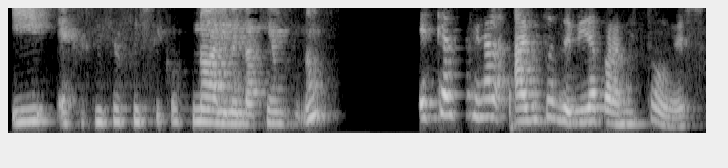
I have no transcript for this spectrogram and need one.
y ejercicio físico. No, alimentación, ¿no? Es que al final hábitos de vida para mí es todo eso.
